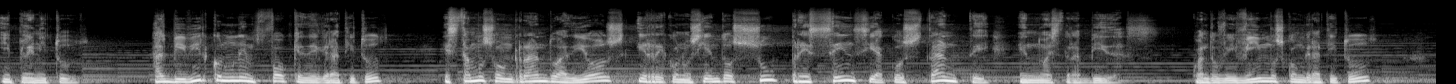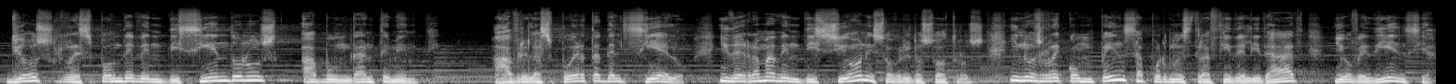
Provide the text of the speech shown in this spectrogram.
y plenitud. Al vivir con un enfoque de gratitud, estamos honrando a Dios y reconociendo su presencia constante en nuestras vidas. Cuando vivimos con gratitud, Dios responde bendiciéndonos abundantemente. Abre las puertas del cielo y derrama bendiciones sobre nosotros y nos recompensa por nuestra fidelidad y obediencia,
